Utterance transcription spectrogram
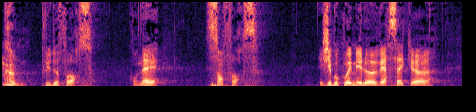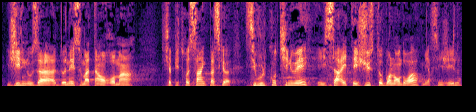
plus de force, qu'on est sans force. Et j'ai beaucoup aimé le verset que Gilles nous a donné ce matin en Romains, chapitre 5, parce que si vous le continuez, et il s'arrêtait juste au bon endroit, merci Gilles,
